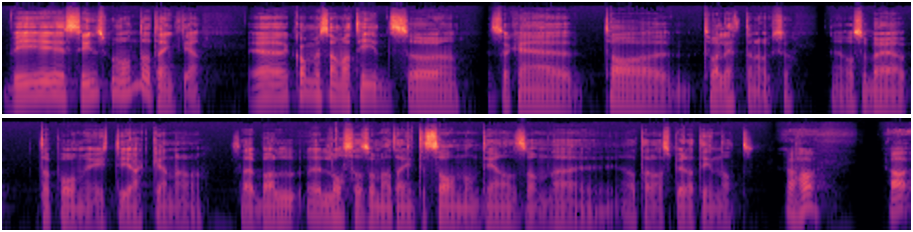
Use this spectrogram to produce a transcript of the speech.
vi syns på måndag tänkte jag. Jag kommer samma tid så, så kan jag ta toaletterna också. Och så börjar jag ta på mig ytterjackan och så här, bara låtsas som att han inte sa någonting alls om när, att han har spelat in något. Jaha. Ja,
